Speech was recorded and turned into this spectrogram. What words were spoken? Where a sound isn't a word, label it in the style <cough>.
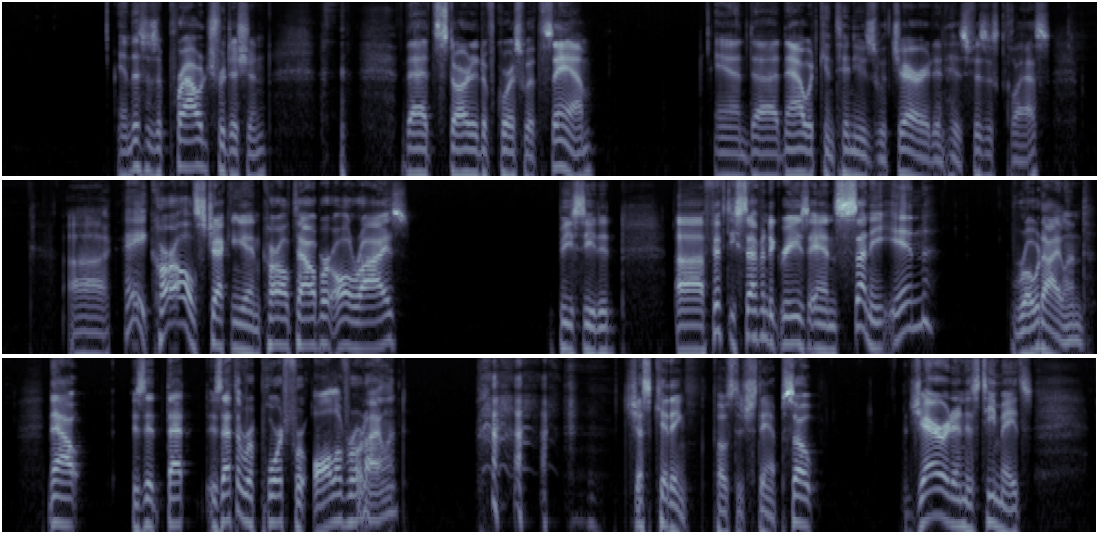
And this is a proud tradition <laughs> that started, of course, with Sam. And uh, now it continues with Jared in his physics class. Uh, hey, Carl's checking in. Carl Tauber, all rise. Be seated. Uh, 57 degrees and sunny in Rhode Island. Now, is it that is that the report for all of Rhode Island? <laughs> Just kidding. Postage stamp. So Jared and his teammates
